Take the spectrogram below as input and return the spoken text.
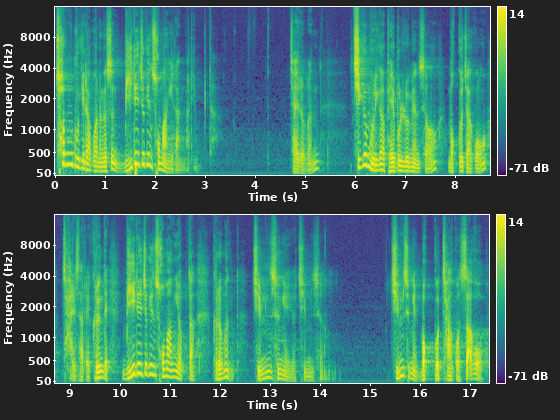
천국이라고 하는 것은 미래적인 소망이란 말입니다. 자, 여러분. 지금 우리가 배부르면서 먹고 자고 잘 살아요. 그런데 미래적인 소망이 없다. 그러면 짐승이에요, 짐승. 짐승에 먹고 자고 싸고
